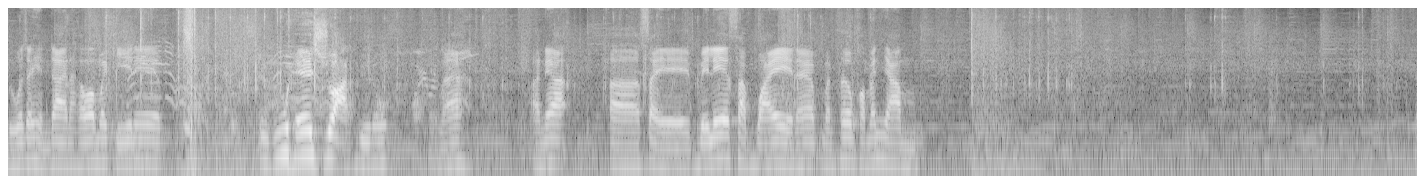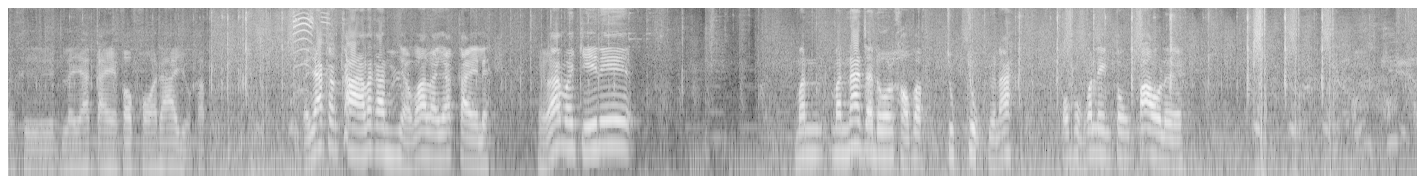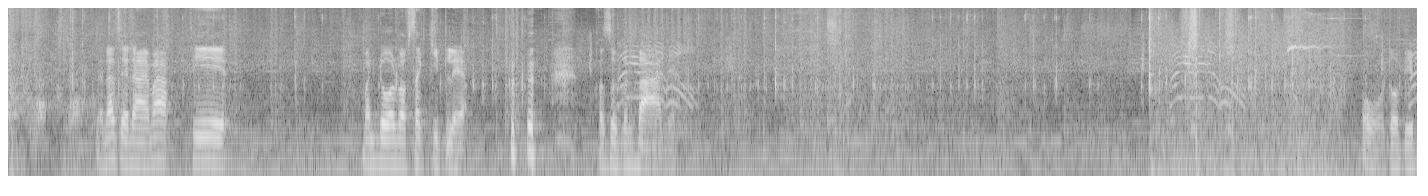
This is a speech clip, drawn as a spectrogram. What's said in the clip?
ดูว่าจะเห็นได้นะครับว่าเมื่อกี้นี่โอ้โหเฮช็อตอยู่นะเห็นไหมอันเนี้ยใส่เบเล่สับไว้นะครับมันเพิ่มความแม่นยำก็คือระยะไกลก็พอได้อยู่ครับ ระยะกลางๆแล้วกันอย่าว่าระยะไกลเลยเห็นไหมเมื่อกี้นี่มันมันน่าจะโดนเขาแบบจุกๆอยู่นะเพราะผมก็เล็งตรงเป้าเลย แต่ น่าเสียดายมากที่มันโดนแบบสะกิดเลยกระสุนมันบานเนี่ยโอ้ตัวปิ๊บ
